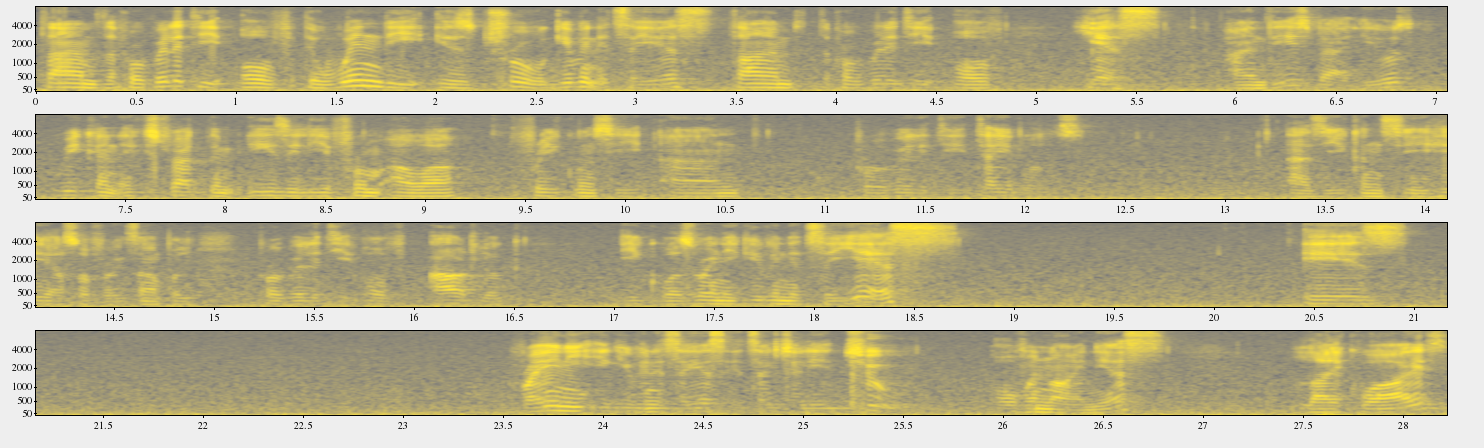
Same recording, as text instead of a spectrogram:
times the probability of the windy is true given it's a yes times the probability of yes and these values we can extract them easily from our frequency and probability tables as you can see here. So for example probability of outlook equals rainy given it's a yes is rainy given it's a yes it's actually 2 over 9 yes? Likewise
